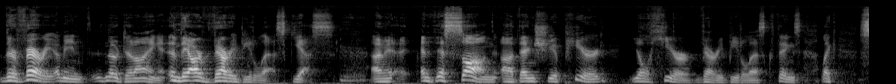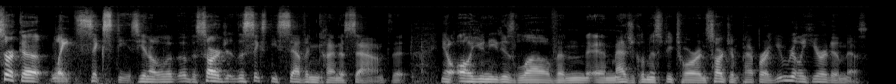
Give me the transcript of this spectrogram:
They're very, I mean, no denying it. And they are very Beatlesque, yes. I mean, and this song, uh, Then She Appeared, you'll hear very Beatlesque things, like circa late 60s, you know, the, the Sergeant, the 67 kind of sound that, you know, All You Need Is Love and, and Magical Mystery Tour and Sergeant Pepper. You really hear it in this.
